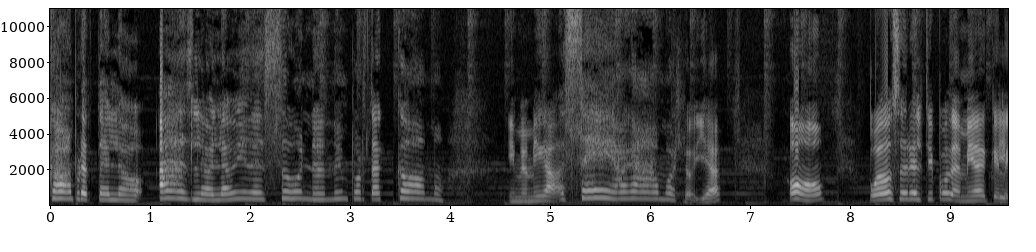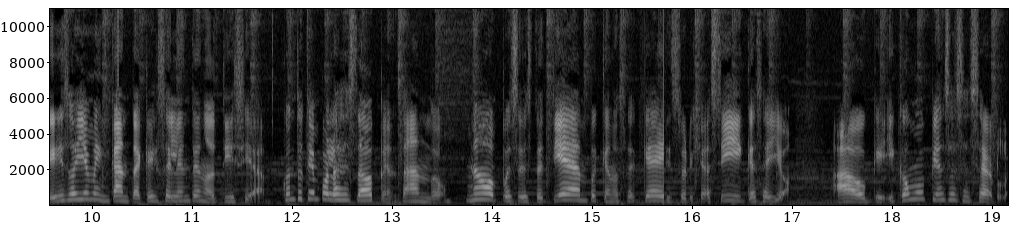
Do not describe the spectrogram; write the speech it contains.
cómpratelo, hazlo, la vida es una, no importa cómo. Y mi amiga, sí, hagámoslo, ¿ya? O Puedo ser el tipo de amiga que le dice, oye, me encanta, qué excelente noticia. ¿Cuánto tiempo lo has estado pensando? No, pues este tiempo y que no sé qué, y surge así, qué sé yo. Ah, ok, ¿y cómo piensas hacerlo?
